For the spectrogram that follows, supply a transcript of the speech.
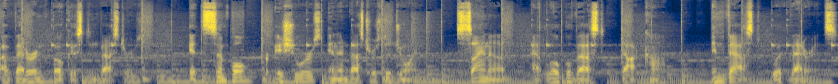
of veteran focused investors. It's simple for issuers and investors to join. Sign up at localvest.com. Invest with veterans.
